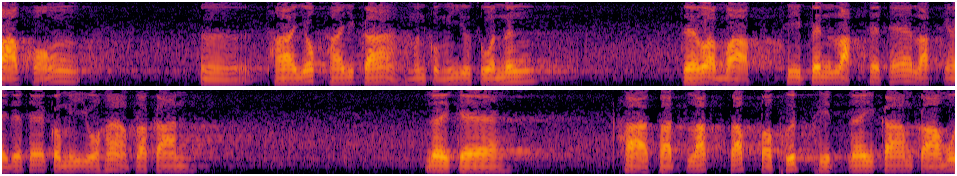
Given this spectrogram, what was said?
บาปของอทายกทายิกา มันก็มีอยู่ส่วนหนึ่ง แต่ว่าบาปที่เป็นหลักแท้ๆหลักใหญ่แท้ๆก็มีอยู่ห้าประการ ได้แก่ ฆ่าสัตว์ลักทรัพย์ประพฤติผิดในกามกล่าวมุ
